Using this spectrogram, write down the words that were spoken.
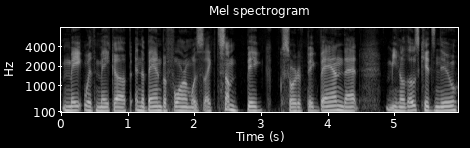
mate with makeup, and the band before them was like some big sort of big band that you know those kids knew.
